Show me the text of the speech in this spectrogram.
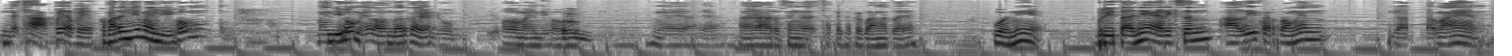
nggak capek apa ya? Kemarin dia main di home, main di home ya lawan Barca ya? Main home. Oh main di home. Ya ya ya. Nah, ya harusnya nggak capek-capek banget lah ya. Wah ini beritanya Erikson, Ali, Vertonghen nggak main.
